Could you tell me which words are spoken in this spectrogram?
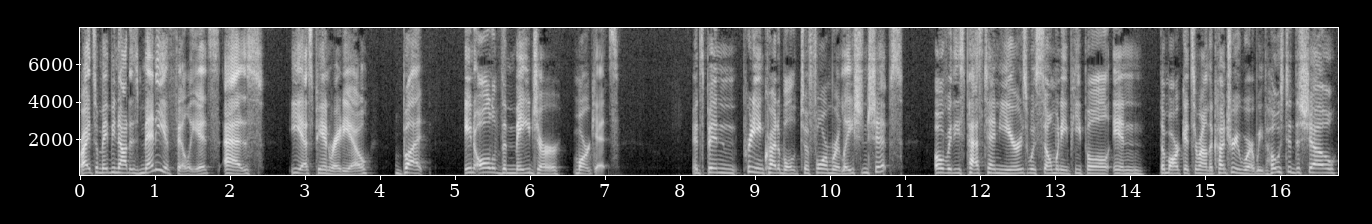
right? So maybe not as many affiliates as ESPN Radio, but in all of the major markets. It's been pretty incredible to form relationships over these past 10 years with so many people in the markets around the country where we've hosted the show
